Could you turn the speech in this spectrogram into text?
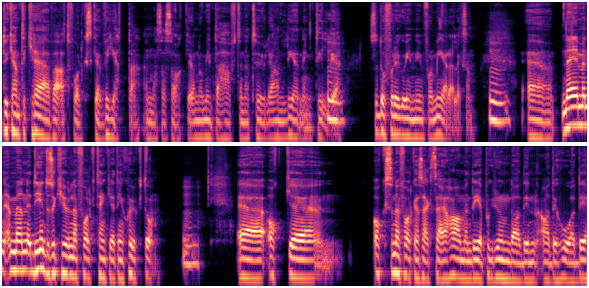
du kan inte kräva att folk ska veta en massa saker om de inte har haft en naturlig anledning till det. Mm. Så då får du gå in och informera. Liksom. Mm. Eh, nej, men, men det är ju inte så kul när folk tänker att det är en sjukdom. Mm. Eh, och eh, också när folk har sagt så här, jaha men det är på grund av din ADHD.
